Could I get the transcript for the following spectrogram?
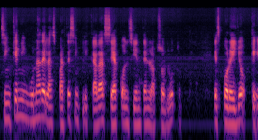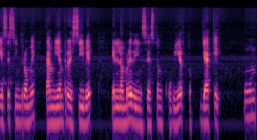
sin que ninguna de las partes implicadas sea consciente en lo absoluto. Es por ello que ese síndrome también recibe el nombre de incesto encubierto, ya que un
